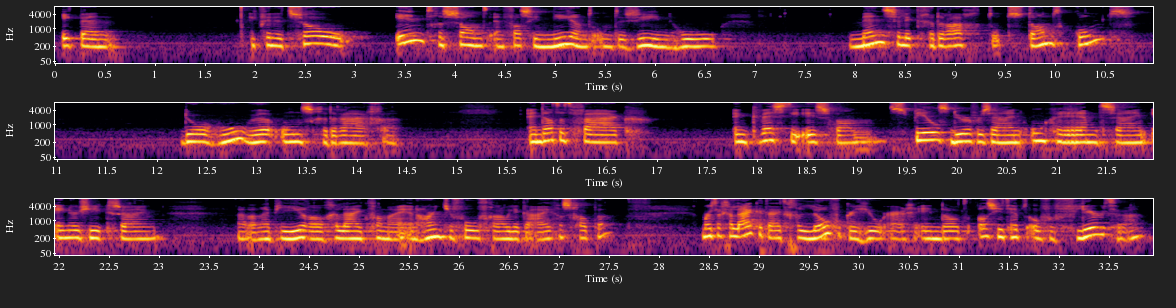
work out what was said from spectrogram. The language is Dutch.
Ik ben. Ik vind het zo interessant en fascinerend om te zien hoe menselijk gedrag tot stand komt door hoe we ons gedragen. En dat het vaak een kwestie is van speels durven zijn, ongeremd zijn, energiek zijn. Nou, dan heb je hier al gelijk van mij een handjevol vrouwelijke eigenschappen. Maar tegelijkertijd geloof ik er heel erg in dat als je het hebt over flirten,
